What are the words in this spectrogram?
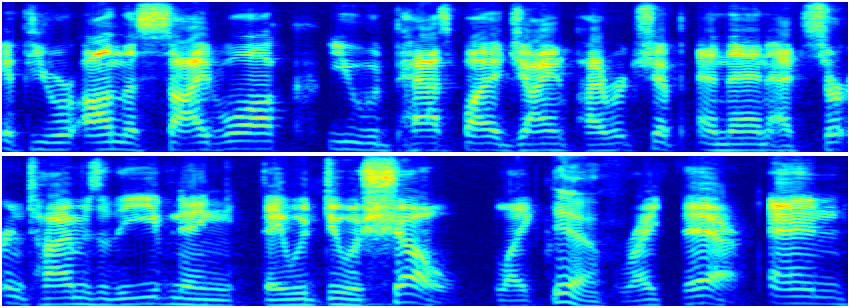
if you were on the sidewalk you would pass by a giant pirate ship and then at certain times of the evening they would do a show like Yeah. right there. And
